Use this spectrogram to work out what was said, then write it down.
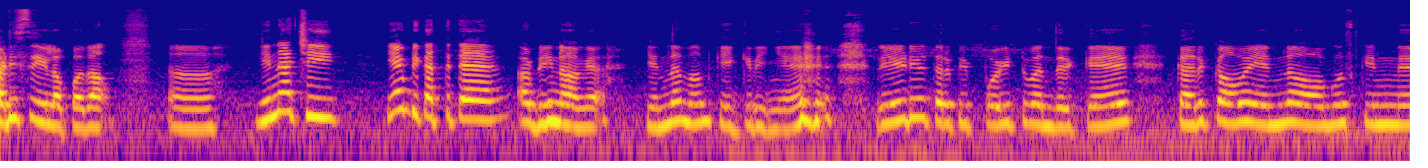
அடிசையில் அப்போ தான் என்னாச்சி? ஏன் இப்படி கற்றுட்ட அப்படின்னாங்க. என்ன மேம் கேட்குறீங்க ரேடியோ தெரப்பி போயிட்டு வந்திருக்கேன். கருக்காமல் என்ன ஆகும் ஸ்கின்னு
